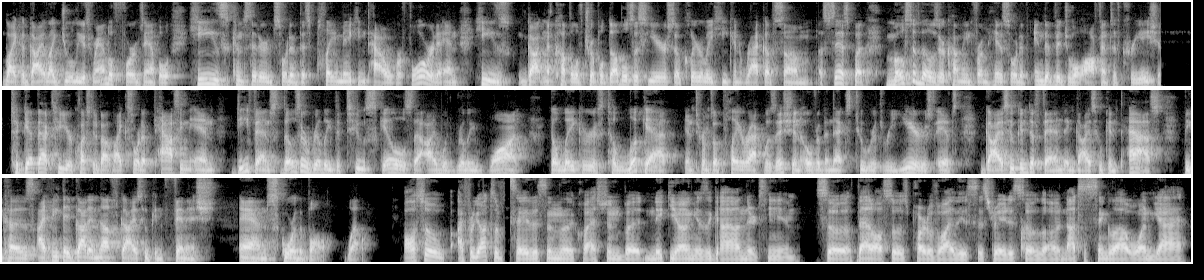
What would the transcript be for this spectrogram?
like a guy like Julius Randle, for example, he's considered sort of this playmaking power forward, and he's gotten a couple of triple doubles this year, so clearly he can rack up some assists, but most of those are coming from his sort of individual offensive creation to get back to your question about like sort of passing and defense, those are really the two skills that I would really want the Lakers to look at in terms of player acquisition over the next two or three years. It's guys who can defend and guys who can pass because I think they've got enough guys who can finish and score the ball well. Also, I forgot to say this in the question, but Nick Young is a guy on their team. So that also is part of why the assist rate is so low, not to single out one guy.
